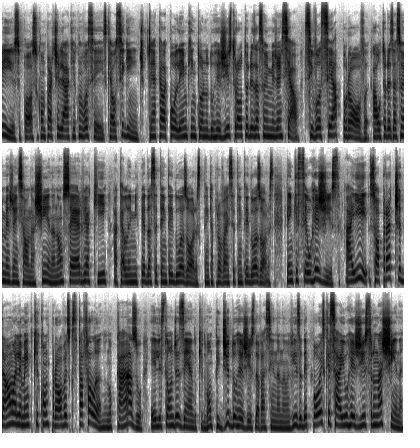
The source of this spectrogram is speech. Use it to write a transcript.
isso. Posso compartilhar aqui com vocês, que é o seguinte: tem aquela polêmica em torno do registro autorização emergencial. Se você aprova a autorização emergencial na China, não serve aqui aquela MP das 72 horas, que tem que aprovar em 72 horas. Tem que ser o registro. Aí, só para te dar um elemento que comprova isso que você está falando. No caso, eles estão dizendo que vão pedir do registro da vacina na Anvisa depois que sair o registro na China.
